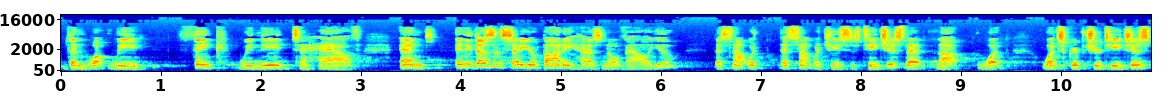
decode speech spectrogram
than what we think we need to have. And and he doesn't say your body has no value. That's not what that's not what Jesus teaches. That not what what scripture teaches.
